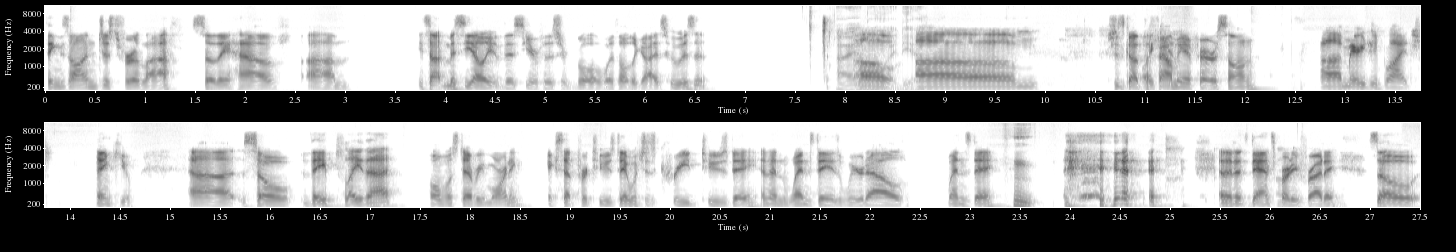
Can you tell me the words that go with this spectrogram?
things on just for a laugh. So they have um, it's not Missy Elliott this year for the Super Bowl with all the guys. Who is it? I have oh, no idea. um, She's got the Like- Family Affair song. uh, Mary J. Blige. Thank you. Uh, so they play that almost every morning, except for Tuesday, which is Creed Tuesday, and then Wednesday is Weird Al Wednesday, and then it's Dance Party Friday. So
